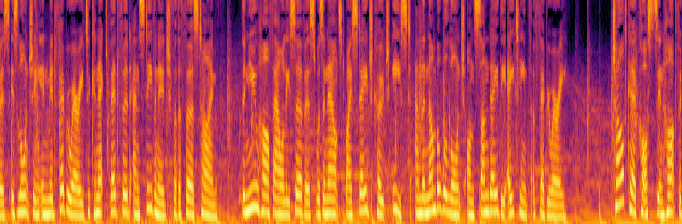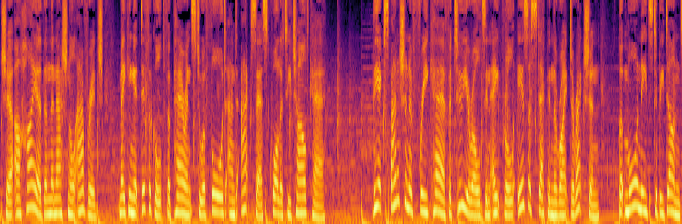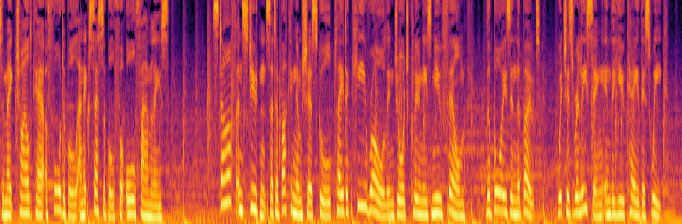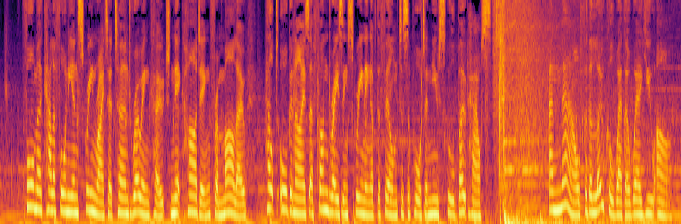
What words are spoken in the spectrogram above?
is launching in mid February to connect Bedford and Stevenage for the first time. The new half hourly service was announced by Stagecoach East, and the number will launch on Sunday, the 18th of February. Childcare costs in Hertfordshire are higher than the national average, making it difficult for parents to afford and access quality childcare. The expansion of free care for two year olds in April is a step in the right direction, but more needs to be done to make childcare affordable and accessible for all families. Staff and students at a Buckinghamshire school played a key role in George Clooney's new film, The Boys in the Boat, which is releasing in the UK this week. Former Californian screenwriter turned rowing coach Nick Harding from Marlow helped organise a fundraising screening of the film to support a new school boathouse. And now for the local weather where you are.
